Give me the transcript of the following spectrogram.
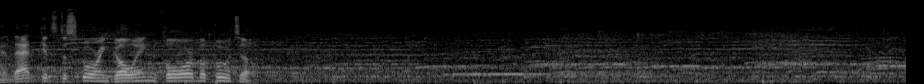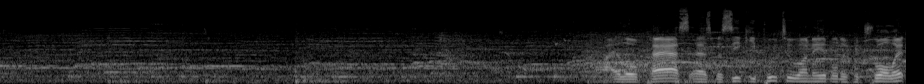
And that gets the scoring going for Maputo. Pass as Basiki Putu unable to control it.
